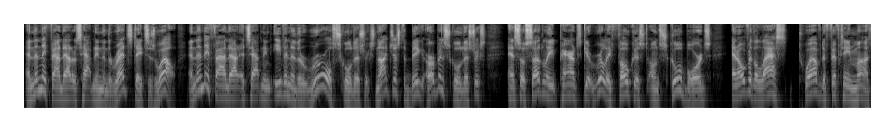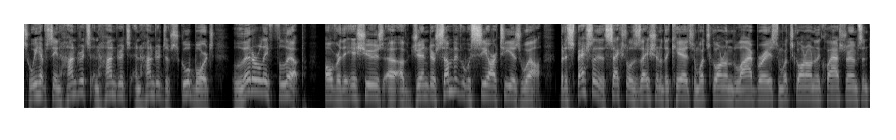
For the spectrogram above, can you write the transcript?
And then they found out it was happening in the red states as well. And then they found out it's happening even in the rural school districts, not just the big urban school districts. And so suddenly parents get really focused on school boards and over the last 12 to 15 months, we have seen hundreds and hundreds and hundreds of school boards literally flip over the issues uh, of gender. Some of it was CRT as well, but especially the sexualization of the kids and what's going on in the libraries and what's going on in the classrooms and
